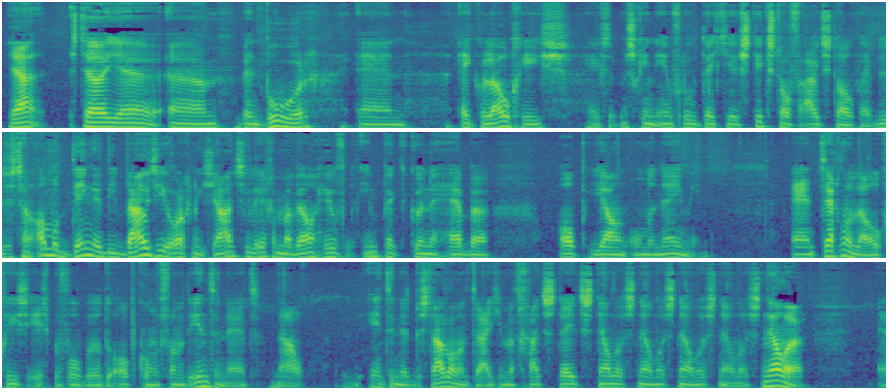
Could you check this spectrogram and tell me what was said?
Ja, stel je ehm, bent boer en ecologisch heeft het misschien invloed dat je stikstofuitstoot hebt. Dus het zijn allemaal dingen die buiten je organisatie liggen, maar wel heel veel impact kunnen hebben op jouw onderneming. En technologisch is bijvoorbeeld de opkomst van het internet. Nou, internet bestaat al een tijdje, maar het gaat steeds sneller, sneller, sneller, sneller, sneller. Uh,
